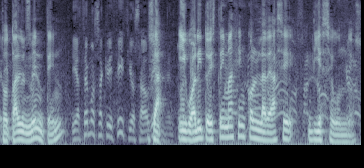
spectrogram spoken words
Totalmente. ¿eh? A O sea, igualito esta imagen con la de hace 10 segundos.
